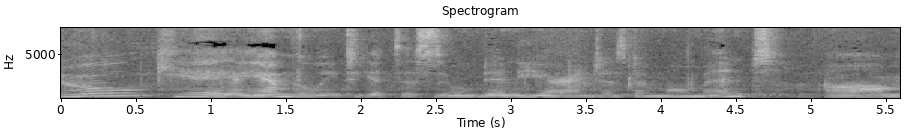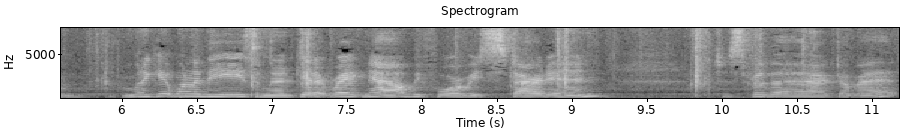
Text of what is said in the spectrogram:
Okay? I am going to get this zoomed in here in just a moment. Um, I'm going to get one of these. I'm going to get it right now before we start in, just for the heck of it.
